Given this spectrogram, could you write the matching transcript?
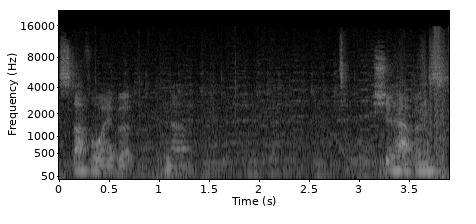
stuff away, but, you know, shit happens.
